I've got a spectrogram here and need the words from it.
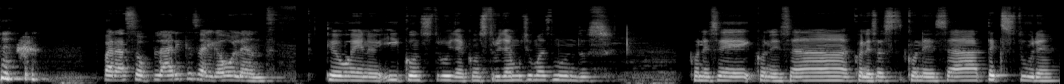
para soplar y que salga volando. Qué bueno, y construya, construya mucho más mundos con ese, con esa, con esas, con esa textura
